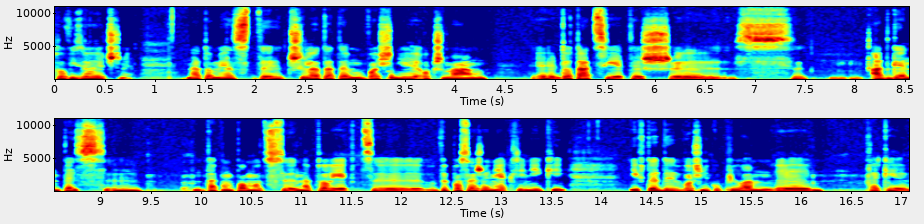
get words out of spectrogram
prowizoryczne. Natomiast y, trzy lata temu właśnie otrzymałam dotację też z Adgentes, taką pomoc na projekt wyposażenia kliniki i wtedy właśnie kupiłam y, takie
